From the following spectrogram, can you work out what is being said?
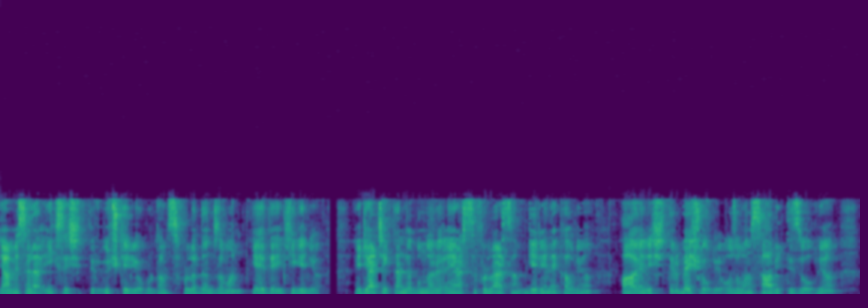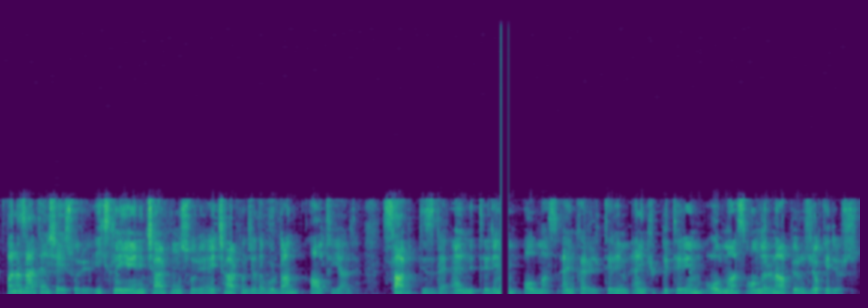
Yani mesela x eşittir 3 geliyor buradan sıfırladığım zaman y de 2 geliyor. E gerçekten de bunları eğer sıfırlarsam geriye ne kalıyor? a n eşittir 5 oluyor. O zaman sabit dizi oluyor. Bana zaten şey soruyor. x ile y'nin çarpımını soruyor. E çarpınca da buradan 6 geldi. Sabit dizide enli terim olmaz. En kareli terim, en küplü terim olmaz. Onları ne yapıyoruz? Yok ediyoruz.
